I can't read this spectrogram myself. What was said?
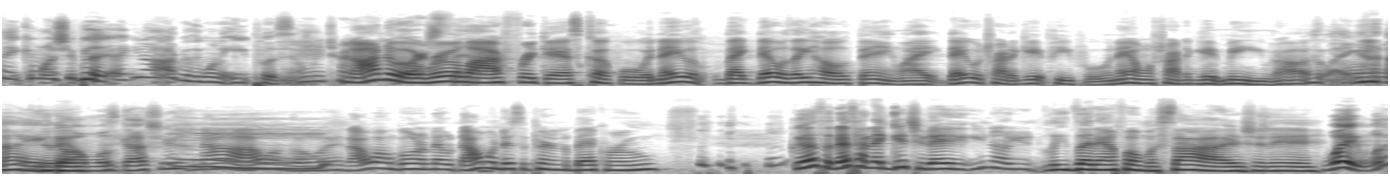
Hey, come on, she'd be like, "Hey, you know, I really want to eat pussy. Don't be trying No, to I knew a real it. life freak ass couple, and they like that was a whole thing. Like they would try to get people, and they almost tried to get me. But I was like, oh, I And ain't they going. almost got you. Nah, I wasn't going. I wasn't going. To no, I wasn't disappearing in the back room. Cause that's, that's how they get you. They, you know, you lay down for a massage, and then Wait, what?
